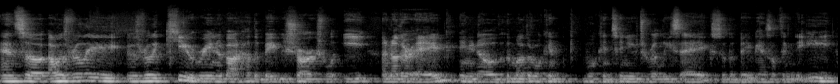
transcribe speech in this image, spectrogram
And so I was really, it was really cute reading about how the baby sharks will eat another egg, and you know the mother will con- will continue to release eggs, so the baby has something to eat.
